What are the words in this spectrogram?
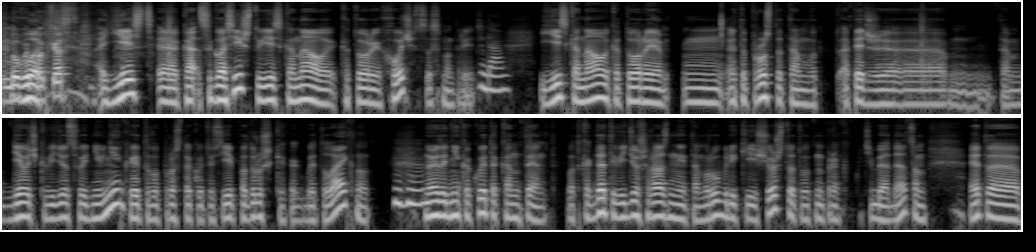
Новый вот. подкаст. Есть, согласись, что есть каналы, которые хочется смотреть. Да. Есть каналы, которые это просто там вот, опять же, там девочка ведет свой дневник, и это просто такой, то есть ей подружки как бы это лайкнут, угу. но это не какой-то контент. Вот когда ты ведешь разные там рубрики, еще что-то, вот, например, как у тебя, да, там, это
